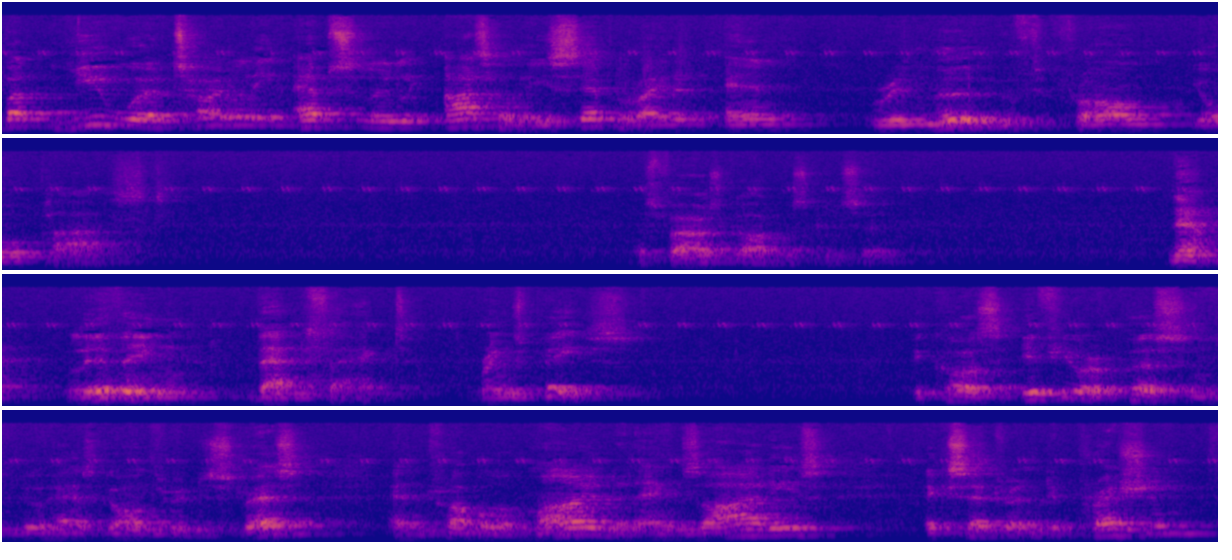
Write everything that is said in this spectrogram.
But you were totally, absolutely, utterly separated and removed from your past, as far as God was concerned. Now, living that fact brings peace. Because if you're a person who has gone through distress and trouble of mind and anxieties, etc., and depression,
